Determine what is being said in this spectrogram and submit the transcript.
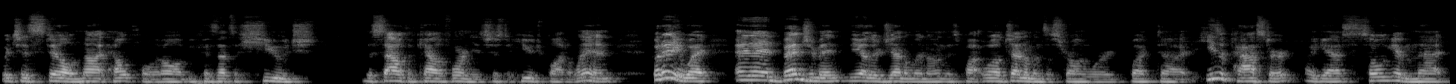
which is still not helpful at all because that's a huge the south of california is just a huge plot of land but anyway and then Benjamin, the other gentleman on this pod, well, gentleman's a strong word, but uh, he's a pastor, I guess, so we'll give him that,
